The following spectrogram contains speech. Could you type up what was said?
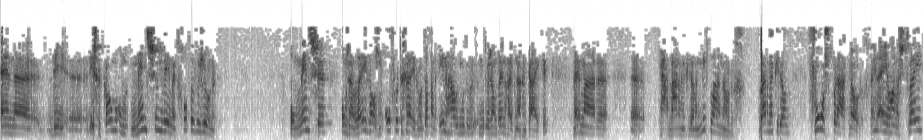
En uh, die, is gekomen om mensen weer met God te verzoenen. Om mensen, om zijn leven als een offer te geven. Want dat dan inhoud moeten we, moeten we zo meteen nog even naar gaan kijken. Maar uh, ja, waarom heb je dan een middelaar nodig? Waarom heb je dan voorspraak nodig? In 1 Johannes 2,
